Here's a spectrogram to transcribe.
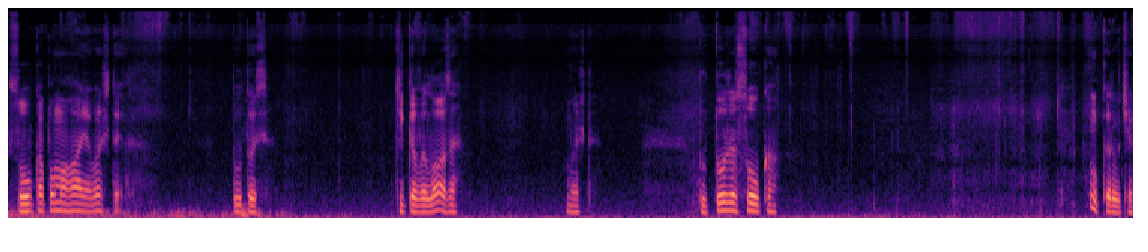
Совка допомагає, бачите. Тут ось тільки вилазить. Бачите. Тут теж совка. Ну, коротше.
